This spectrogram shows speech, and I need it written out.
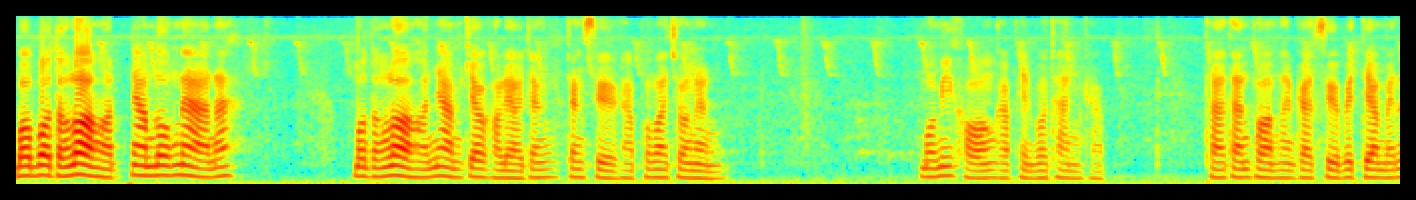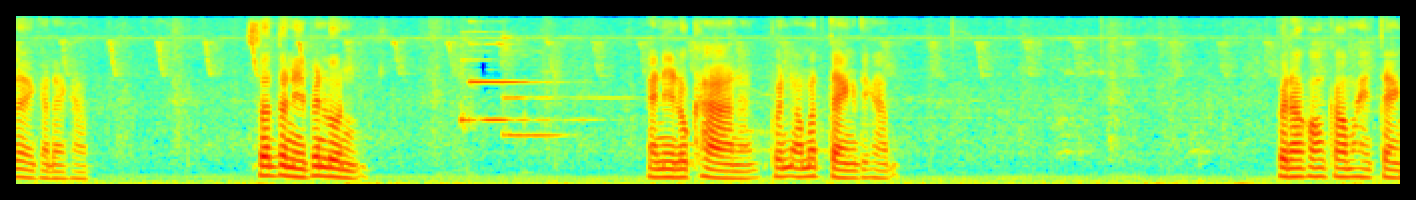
บอบอต้องรอหอดยามโลกหน้านะบอต้องรอหอดยามเกี่ยวเขาวแล้วจังจังซื้อครับ เพราะว่าช่วงนั้นบ่มีของครับเห็นบ่ทันครับ ถ้าท่านพร้อมท่านก็ซื้อไปเตรียมไว้เลยก็ได้ครับ ส่วนตัวนี้เป็นรุ่น อันนี้ลูกค้านะเพิ่นเอามาแต่งที่ครับ เพิ่นเอาของเก่ามาให้แต่ง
